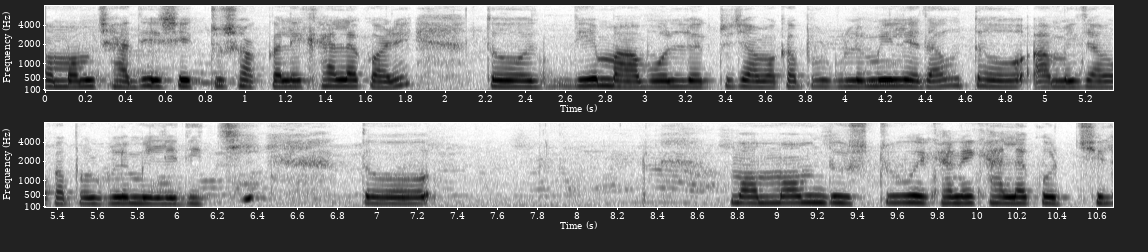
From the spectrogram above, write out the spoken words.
মাম্মাম ছাদে এসে একটু সকালে খেলা করে। তো দিয়ে মা বলল, একটু জামা কাপড়গুলো মিলে দাও। তো আমি জামা কাপড়গুলো মিলে দিচ্ছি। তো মাম্মাম দুষ্টু এখানে খেলা করছিল,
